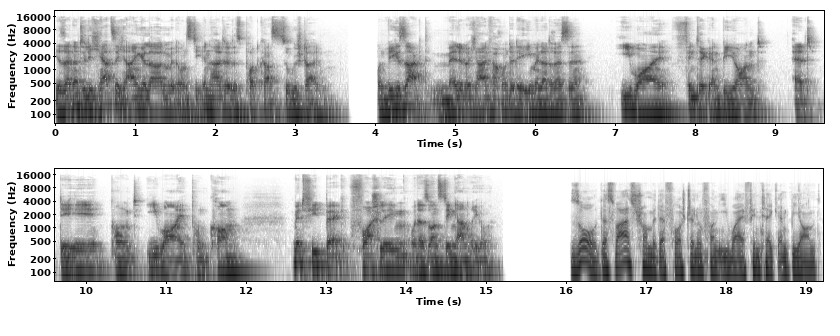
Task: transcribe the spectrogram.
Ihr seid natürlich herzlich eingeladen, mit uns die Inhalte des Podcasts zu gestalten. Und wie gesagt, meldet euch einfach unter der E-Mail-Adresse eyfintechandbeyond at de.ey.com mit Feedback, Vorschlägen oder sonstigen Anregungen. So, das war es schon mit der Vorstellung von EY Fintech and Beyond.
